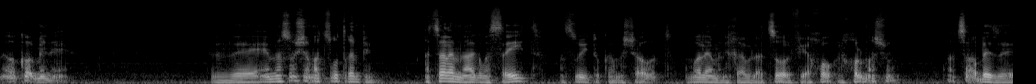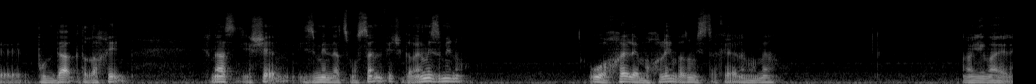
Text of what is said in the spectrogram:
לא, כל מיני. והם נסעו שם, עצרו טרמפים. עצר להם נהג משאית, נסעו איתו כמה שעות, אמר להם, אני חייב לעצור לפי החוק, לאכול משהו. עצר באיזה פונדק, דרכים, נכנס, התיישב, הזמין לעצמו סנדוויץ', גם הם הזמינו. הוא אוכל, הם אוכלים, ואז הוא מסתכל עליהם ואומר, המילים האלה,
